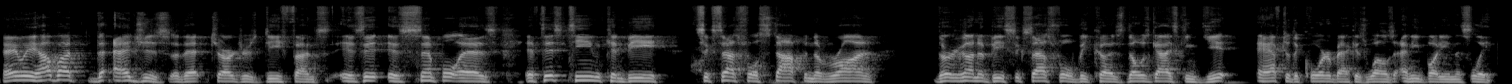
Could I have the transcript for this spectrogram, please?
Hayley, how about the edges of that Chargers defense? Is it as simple as if this team can be successful stopping the run, they're going to be successful because those guys can get after the quarterback as well as anybody in this league?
